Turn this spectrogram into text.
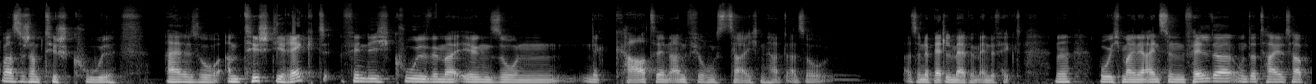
Was ist am Tisch cool? Also am Tisch direkt finde ich cool, wenn man irgend so ein, eine Karte in Anführungszeichen hat, also, also eine Battle Map im Endeffekt, ne? wo ich meine einzelnen Felder unterteilt habe,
